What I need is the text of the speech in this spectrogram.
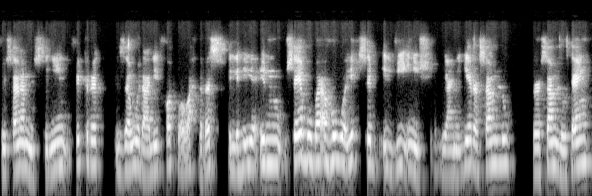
في سنة من السنين فكرة زود عليه خطوة واحدة بس اللي هي إنه سابه بقى هو يحسب ال V initial يعني جه رسم له رسم له tank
